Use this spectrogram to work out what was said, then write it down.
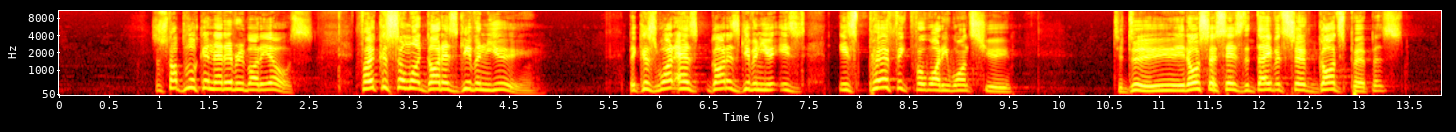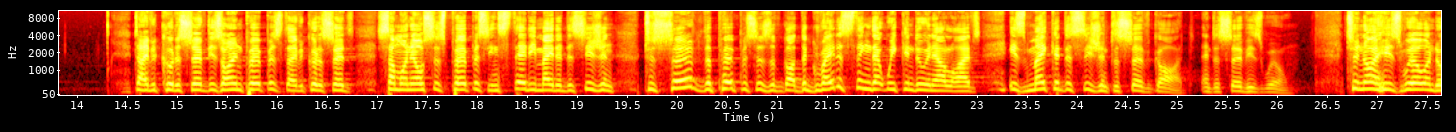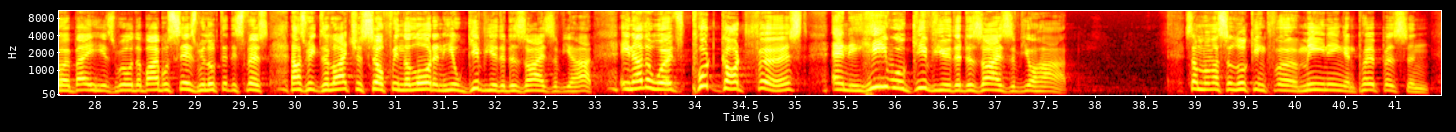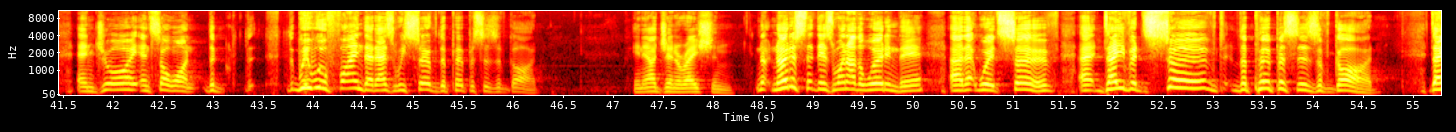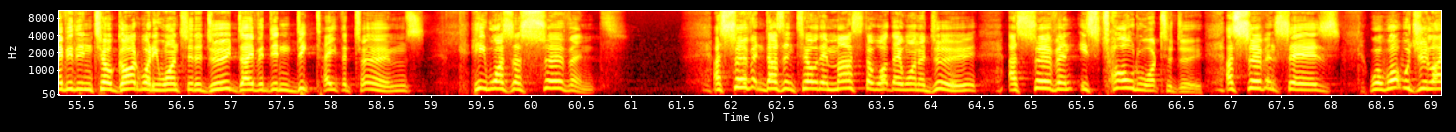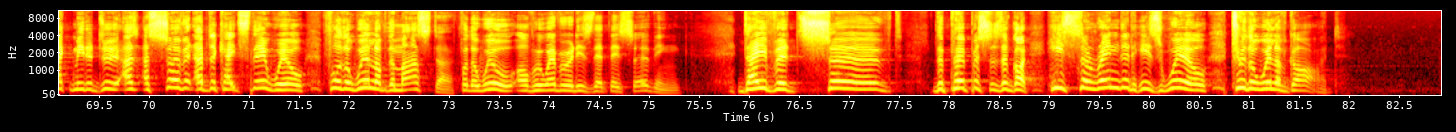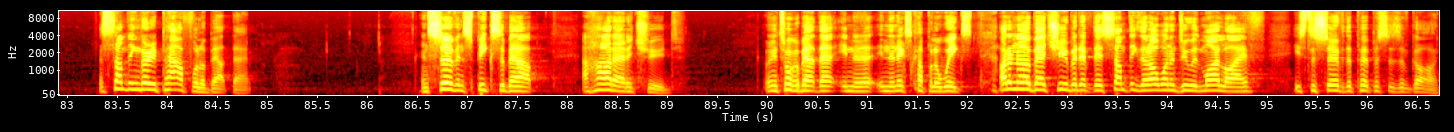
So stop looking at everybody else. Focus on what God has given you. Because what has God has given you is, is perfect for what He wants you to do. It also says that David served God's purpose. David could have served his own purpose. David could have served someone else's purpose. Instead, he made a decision to serve the purposes of God. The greatest thing that we can do in our lives is make a decision to serve God and to serve his will. To know his will and to obey his will. The Bible says, we looked at this verse last week, delight yourself in the Lord and he'll give you the desires of your heart. In other words, put God first and he will give you the desires of your heart. Some of us are looking for meaning and purpose and, and joy and so on. The, the, we will find that as we serve the purposes of God in our generation. No, notice that there's one other word in there, uh, that word serve. Uh, David served the purposes of God. David didn't tell God what he wanted to do, David didn't dictate the terms. He was a servant. A servant doesn't tell their master what they want to do. A servant is told what to do. A servant says, Well, what would you like me to do? A, a, servant abdicates their will for the will of the master, for the will of whoever it is that they're serving. David served the purposes of God, he surrendered his will to the will of God. There's something very powerful about that. And servant speaks about a heart attitude. We're going to talk about that in, a, in the next couple of weeks. I don't know about you, but if there's something that I want to do with my life, is to serve the purposes of God.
